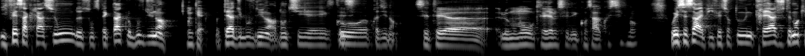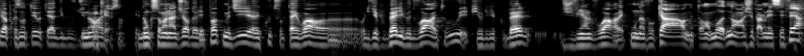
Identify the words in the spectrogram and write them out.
Il fait sa création de son spectacle au Bouffe du Nord, Ok. au théâtre du Bouffe du Nord, dont il est co-président. C'était euh, le moment où Créjem fait des concerts acoustiques, non? Oui, c'est ça. Et puis il fait surtout une créa justement qui va présenter au théâtre du Bouffe du Nord et tout ça. Et donc son manager de l'époque me dit écoute, faut que tu ailles voir euh, Olivier Poubelle, il veut te voir et tout. Et puis Olivier Poubelle, je viens le voir avec mon avocat en étant en mode non, je vais pas me laisser faire.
